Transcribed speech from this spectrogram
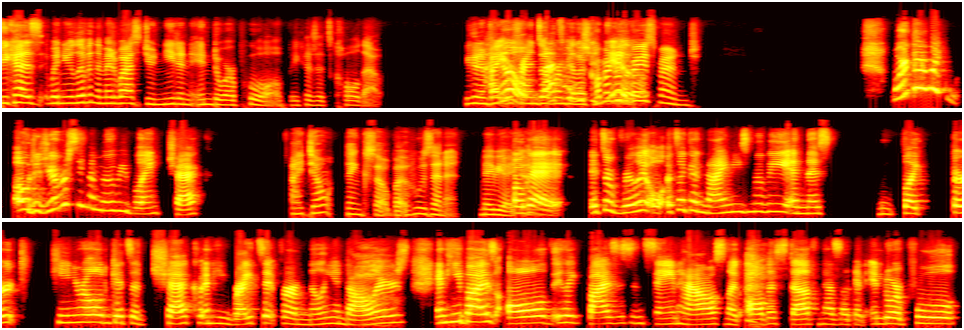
Because when you live in the Midwest, you need an indoor pool because it's cold out. You can invite your friends over That's and be like, come should into the basement. Weren't there like oh, did you ever see the movie Blank Check? I don't think so, but who's in it? Maybe I did. Okay. It's a really old it's like a 90s movie and this like 13 year old gets a check and he writes it for a million dollars and he buys all he like buys this insane house and like all this stuff and has like an indoor pool.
